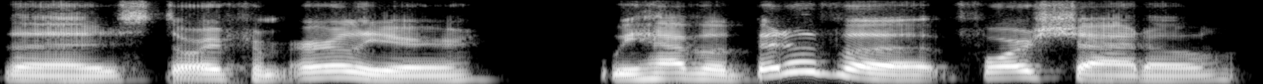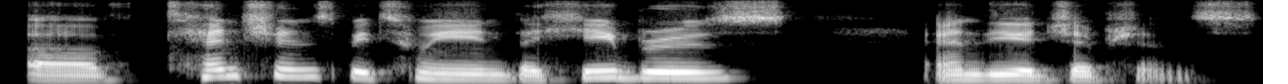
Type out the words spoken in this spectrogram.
the story from earlier, we have a bit of a foreshadow of tensions between the Hebrews and the Egyptians.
